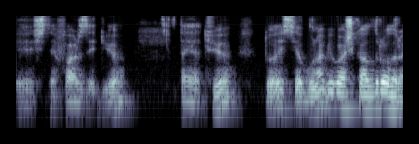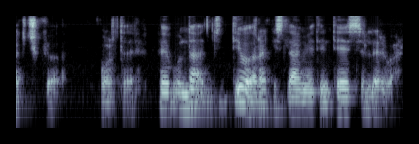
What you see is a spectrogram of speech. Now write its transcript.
e, işte farz ediyor, dayatıyor. Dolayısıyla buna bir başkaldırı olarak çıkıyor ortaya. Ve bunda ciddi olarak İslamiyet'in tesirleri var.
